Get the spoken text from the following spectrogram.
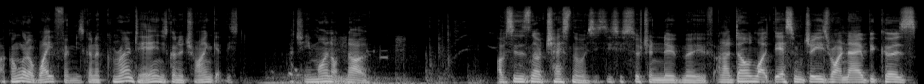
Like, I'm going to wait for him. He's going to come around here and he's going to try and get this... Actually, he might not know. Obviously, there's no chest noises. This is such a noob move. And I don't like the SMGs right now because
